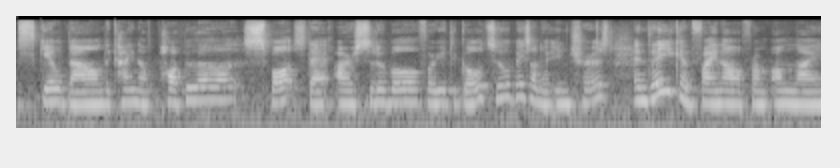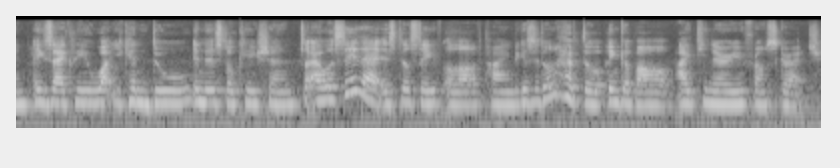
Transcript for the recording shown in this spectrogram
scale down the kind of popular spots that are suitable for you to go to based on your interest. And then you can find out from online exactly what you can do in this location. So I will say that it still saves a lot of time because you don't have to think about itinerary from scratch.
